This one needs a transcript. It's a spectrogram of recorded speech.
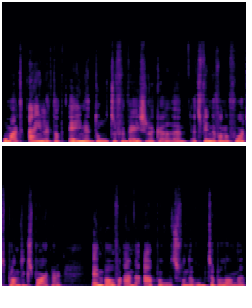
om uiteindelijk dat ene doel te verwezenlijken, eh, het vinden van een voortplantingspartner, en bovenaan de apenrots van de roem te belanden.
